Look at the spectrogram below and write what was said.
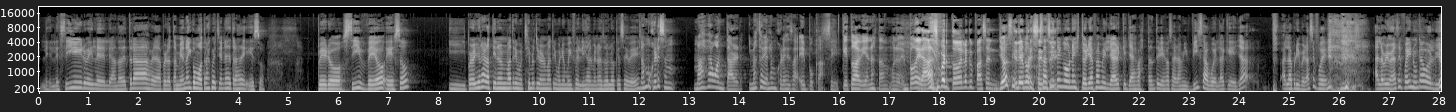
le, sirve y le, le anda detrás, ¿verdad? Pero también hay como otras cuestiones detrás de eso. Pero sí veo eso. Y, pero ellos ahora tienen un matrimonio, siempre tuvieron un matrimonio muy feliz, al menos eso es lo que se ve. Las mujeres son más de aguantar, y más todavía las mujeres de esa época, Sí. que todavía no están, bueno, empoderadas por todo lo que pasa en, Yo sí en tengo, el o presente. sea, sí tengo una historia familiar que ya es bastante vieja. O sea, era mi bisabuela que ella a la primera se fue. a la primera se fue y nunca volvió.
